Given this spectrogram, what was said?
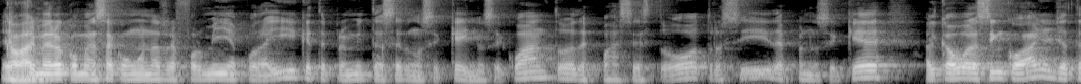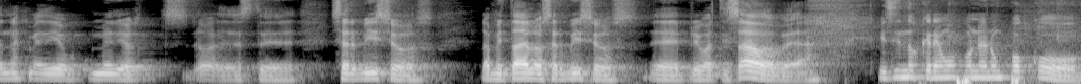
Cabal. primero comenzar con una reformilla por ahí que te permite hacer no sé qué y no sé cuánto, después hacer esto otro, sí, después no sé qué. Al cabo de cinco años ya tenés medio, medio este, servicios, la mitad de los servicios eh, privatizados, ¿verdad? Y si nos queremos poner un poco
